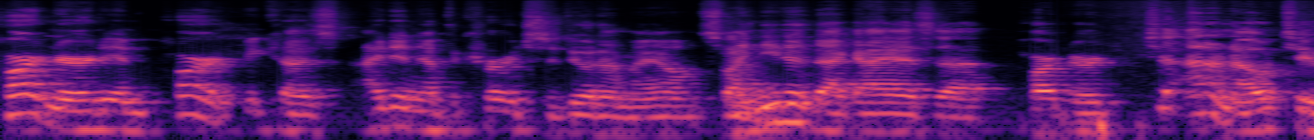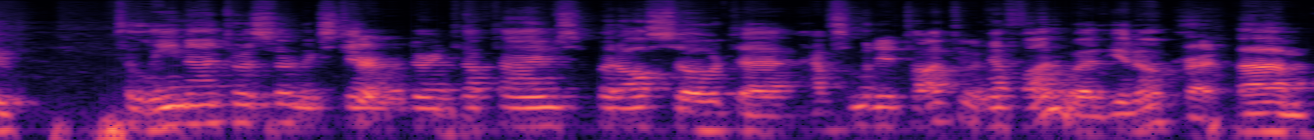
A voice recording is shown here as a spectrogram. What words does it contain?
partnered in part because I didn't have the courage to do it on my own. So I needed that guy as a partner. To, I don't know to to lean on to a certain extent Sure. during tough times, but also to have somebody to talk to and have fun with. You know, Right. um,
